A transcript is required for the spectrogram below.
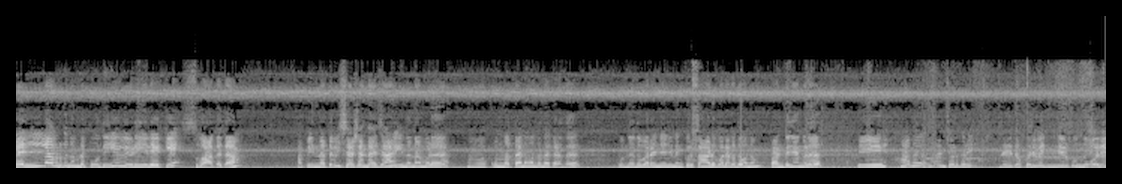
അപ്പൊ എല്ലാവർക്കും നമ്മുടെ പുതിയ വീഡിയോയിലേക്ക് സ്വാഗതം. അപ്പൊ ഇന്നത്തെ വിശേഷം എന്താ വെച്ചാ ഇന്ന് നമ്മൾ കുന്നത്താണ് വന്ന് നിൽക്കുന്നത് കുന്നെന്ന് പറഞ്ഞു കഴിഞ്ഞാൽ നിങ്ങൾക്ക് ഒരു കാട് പോലൊക്കെ തോന്നും. പണ്ട് ഞങ്ങൾ ഈ അത് കാണിച്ചു കൊടുക്കറി ഇതൊക്കെ ഒരു വലിയൊരു കുന്ന് പോലെ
